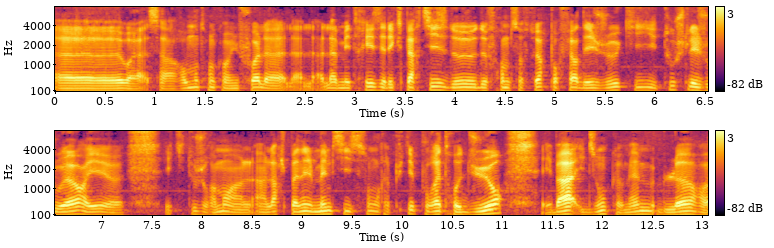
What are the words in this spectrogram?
Euh, voilà, ça remonte encore une fois la, maîtrise et l'expertise de, From Software pour faire des jeux qui touchent les joueurs et, euh, qui touchent vraiment un, large panel, même s'ils sont réputés pour être durs. Et eh bah, ils ont quand même leurs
